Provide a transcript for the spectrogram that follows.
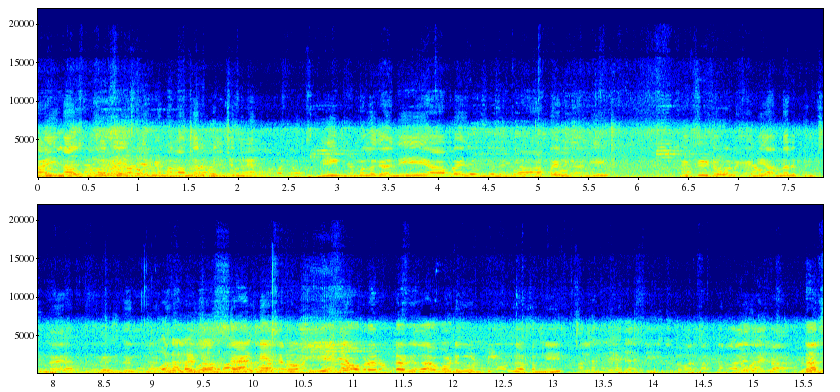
ఆయన నాకు. ఫోన్ చేస్తే మిమ్మల్ని అందరిని పిలిచింది నేను. మీ మిమ్మల్ని కానీ ఆ అబ్బాయి ఆ అబ్బాయిని కానీ సెక్యూరిటీ కానీ అందరిని పిలిచిందా? ఇప్పుడు ఈ విధంగా? శానిటేషన్ ఉంటారు కదా వాడు పిల్లలు అతన్ని? దాని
